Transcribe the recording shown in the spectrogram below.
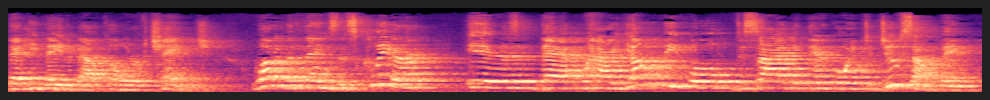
that he made about Color of Change. One of the things that's clear is that when our young people decide that they're going to do something,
